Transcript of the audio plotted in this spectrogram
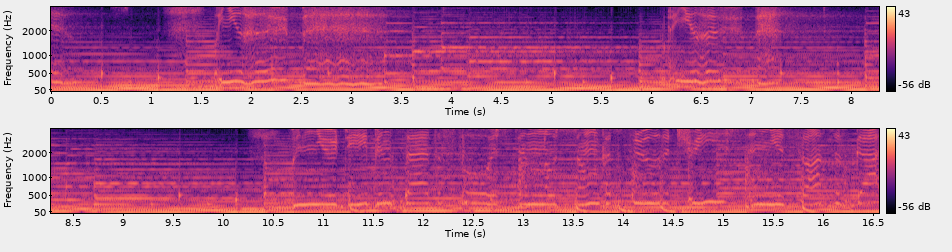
thoughts of God.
